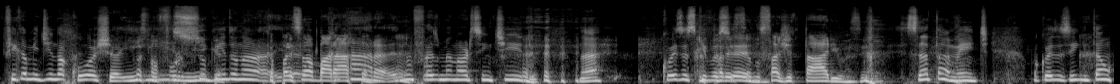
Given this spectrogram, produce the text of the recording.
fica medindo a coxa e, e subindo na Fica parecendo uma barata. Cara, não faz o menor sentido, né? Coisas que você Parecendo Sagitário. Assim. Exatamente. Uma coisa assim. Então,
